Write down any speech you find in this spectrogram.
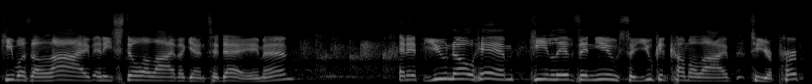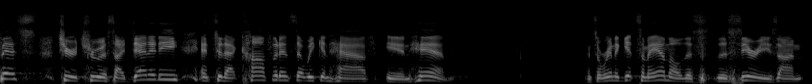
he was alive and he's still alive again today. Amen? And if you know him, he lives in you, so you can come alive to your purpose, to your truest identity, and to that confidence that we can have in him. And so we're going to get some ammo this, this series on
